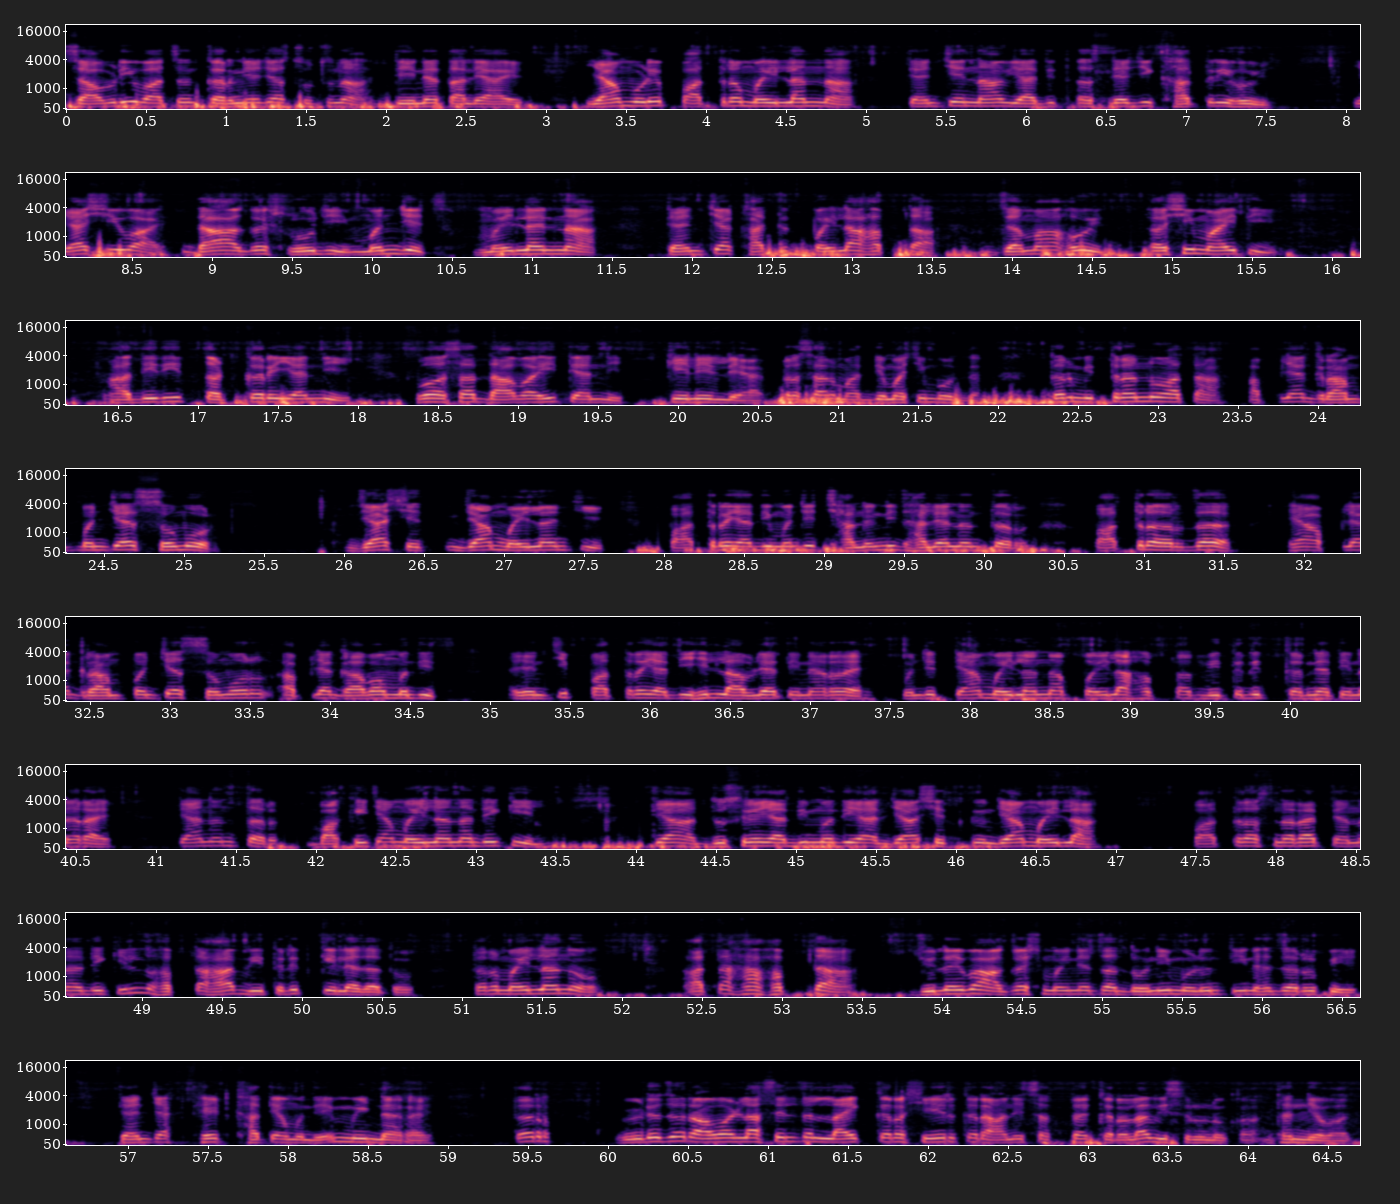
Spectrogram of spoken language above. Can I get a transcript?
चावडी वाचन करण्याच्या सूचना देण्यात आल्या आहेत. यामुळे पात्र महिलांना त्यांचे नाव यादीत असल्याची खात्री होईल. याशिवाय दहा ऑगस्ट रोजी म्हणजेच महिलांना त्यांच्या खात्यात पहिला हप्ता जमा होईल अशी माहिती आदिती तटकरे यांनी व असा दावाही त्यांनी केलेल्या आहे प्रसारमाध्यमाशी बोललं. तर मित्रांनो आता आपल्या ग्रामपंचायत समोर ज्या शेत ज्या महिलांची पात्र यादी म्हणजे छाननी झाल्यानंतर पात्र अर्ज ह्या आपल्या ग्रामपंचायत समोर आपल्या गावामध्येच यांची पात्र यादी ही लावण्यात येणार आहे. म्हणजे त्या महिलांना पहिला हप्ता वितरित करण्यात येणार आहे. त्यानंतर बाकीच्या महिलांना देखील त्या दुसऱ्या यादीमध्ये या- ज्या शेतक ज्या महिला पात्र असणार त्यांना देखील हप्ता हा वितरित केला जातो. तर महिलांनो आता हा हप्ता जुलै व ऑगस्ट महिन्याचा दोन्ही मिळून तीन हजार रुपये त्यांच्या थेट खात्यामध्ये मिळणार आहे. तर व्हिडिओ जर आवडला असेल तर लाईक करा शेअर करा आणि सबस्क्राईब करायला विसरू नका. धन्यवाद.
